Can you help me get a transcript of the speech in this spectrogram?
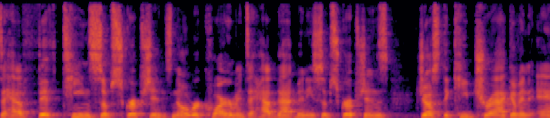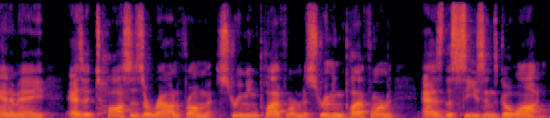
to have 15 subscriptions. No requirement to have that many subscriptions just to keep track of an anime as it tosses around from streaming platform to streaming platform as the seasons go on.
